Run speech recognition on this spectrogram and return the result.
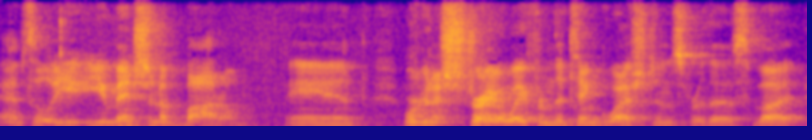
Absolutely. You, you mentioned a bottom, and we're going to stray away from the 10 questions for this, but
